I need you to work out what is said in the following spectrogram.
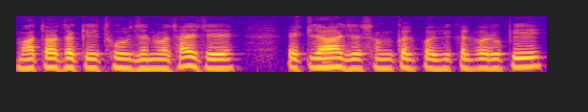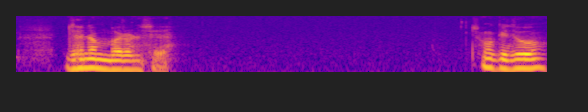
માતા થકી થોડ જન્મ થાય છે, એટલા જ સંકલ્પ, વિકલ્પ રૂપી જન્મ મરણ છે. શું કીધું?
